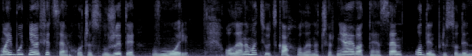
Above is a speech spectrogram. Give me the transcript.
Майбутній офіцер хоче служити в морі. Олена Мацюцька, Олена Черняєва, ТСН 1+,1.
